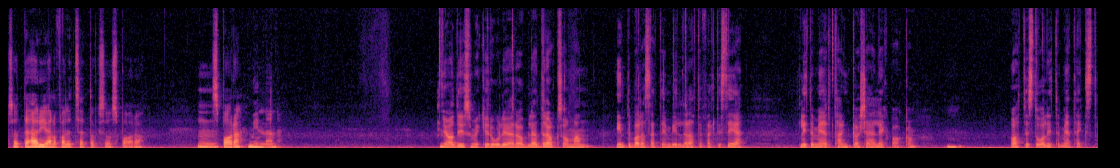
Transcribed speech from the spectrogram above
Så att det här är ju i alla fall ett sätt också att spara, Mm. spara minnen. Ja, det är ju så mycket roligare att bläddra också om man inte bara sätter in bilder. Att det faktiskt är lite mer tanke och kärlek bakom. Mm. Och att det står lite mer text.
